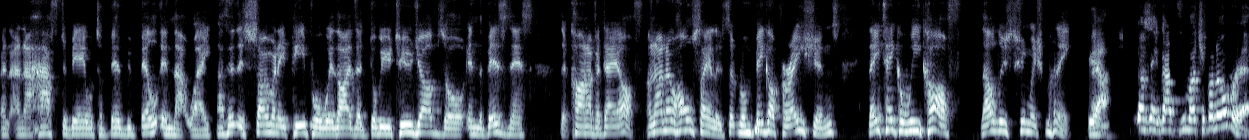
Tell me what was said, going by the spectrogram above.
and and I have to be able to be, be built in that way. I think there's so many people with either W two jobs or in the business that can't have a day off, and I know wholesalers that run big operations. They take a week off, they'll lose too much money. Yeah. because they've got too much of an overhead.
